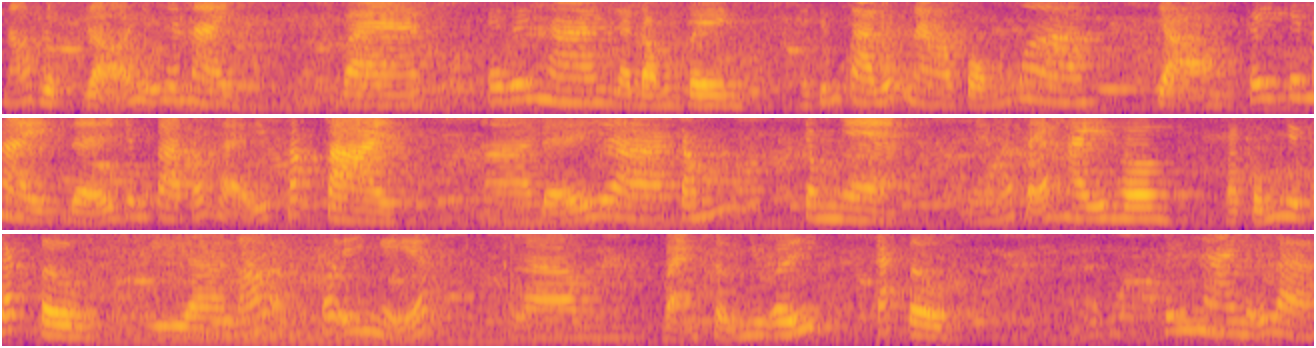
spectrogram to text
nó rực rỡ như thế này. Và cái thứ hai là đồng tiền. Thì chúng ta lúc nào cũng uh, chọn cái cái này để chúng ta có thể phát tài à, để uh, cắm trong nhà thì nó sẽ hay hơn. Và cũng như cắt tường thì uh, nó có ý nghĩa là vạn sự như ý cắt tường. Thứ hai nữa là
